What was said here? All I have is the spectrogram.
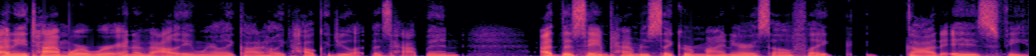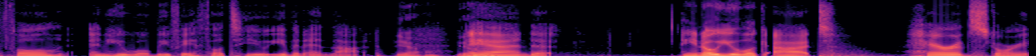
anytime where we're in a valley and we're like, God, how, like, how could you let this happen? At the same time, just like reminding yourself, like, God is faithful and He will be faithful to you even in that. Yeah. Yeah. And, you know, you look at Herod's story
